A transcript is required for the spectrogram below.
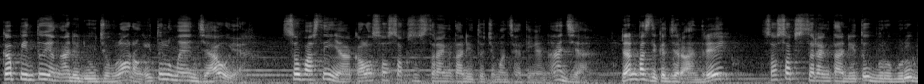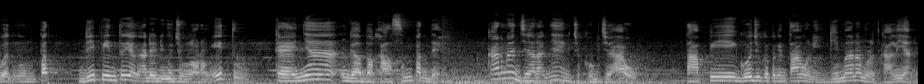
ke pintu yang ada di ujung lorong itu lumayan jauh ya. So pastinya kalau sosok suster yang tadi itu cuman settingan aja, dan pas dikejar Andre, sosok suster yang tadi itu buru-buru buat ngumpet di pintu yang ada di ujung lorong itu, kayaknya nggak bakal sempet deh. Karena jaraknya yang cukup jauh. Tapi gue juga pengen tahu nih, gimana menurut kalian?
